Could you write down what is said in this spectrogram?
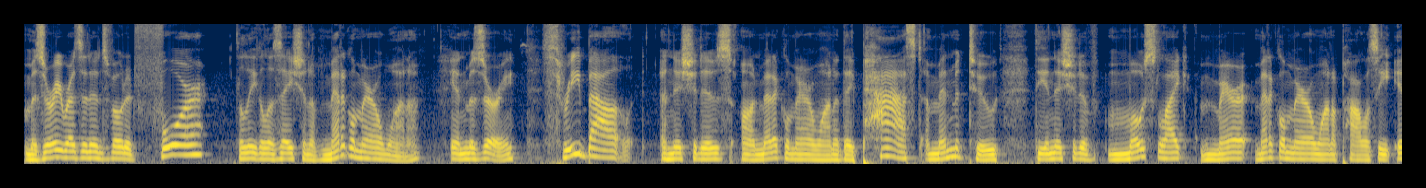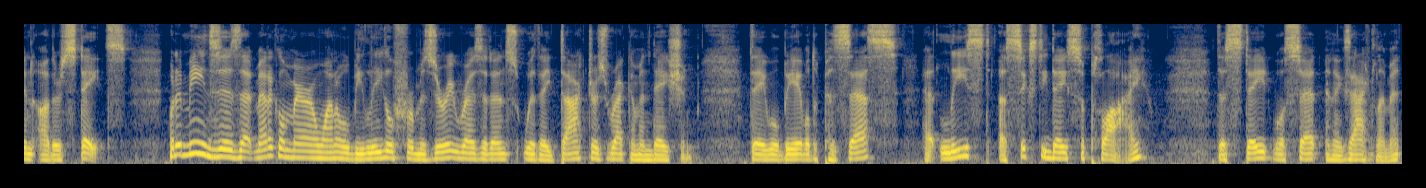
Missouri residents voted for the legalization of medical marijuana in Missouri. Three ballot initiatives on medical marijuana. They passed Amendment 2, the initiative most like medical marijuana policy in other states. What it means is that medical marijuana will be legal for Missouri residents with a doctor's recommendation. They will be able to possess at least a 60 day supply the state will set an exact limit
